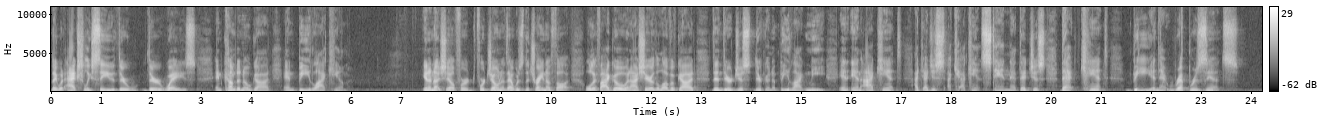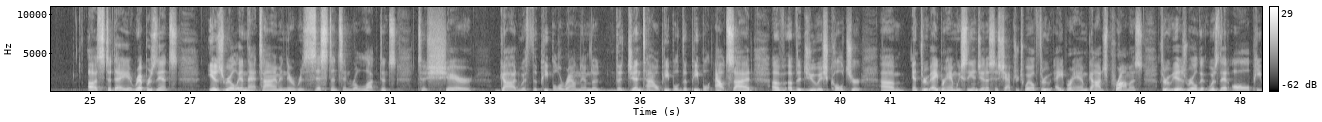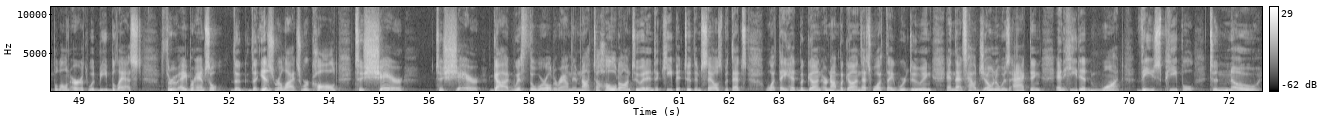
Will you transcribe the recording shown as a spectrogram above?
they would actually see their, their ways and come to know God and be like Him. In a nutshell, for, for Jonah, that was the train of thought. Well, if I go and I share the love of God, then they're just, they're going to be like me. And, and I can't, I, I just, I can't, I can't stand that. That just, that can't be. And that represents us today. It represents Israel in that time and their resistance and reluctance to share God with the people around them, the, the Gentile people, the people outside of, of the Jewish culture. Um, and through Abraham, we see in Genesis chapter 12, through Abraham, God's promise through Israel that was that all people on earth would be blessed through Abraham. So the, the Israelites were called to share to share God with the world around them, not to hold on to it and to keep it to themselves, but that's what they had begun, or not begun, that's what they were doing, and that's how Jonah was acting. And he didn't want these people to know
